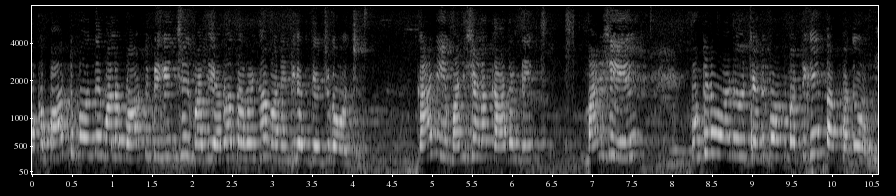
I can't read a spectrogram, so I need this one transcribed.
ఒక పార్ట్ పోతే మళ్ళీ పార్ట్ బిగించి మళ్ళీ యథాతథంగా మన ఇంటికి అది తెచ్చుకోవచ్చు. కానీ మనిషి అలా కాదండి. మనిషి పుట్టినవాడు చనిపోక బట్టికి తప్పదు.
